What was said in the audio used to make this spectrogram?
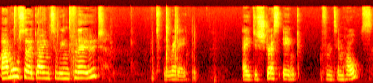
I'm also going to include, you ready? A Distress ink from Tim Holtz.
